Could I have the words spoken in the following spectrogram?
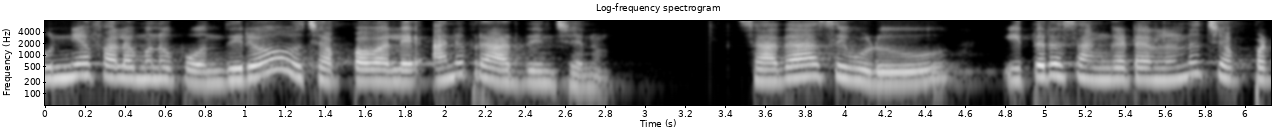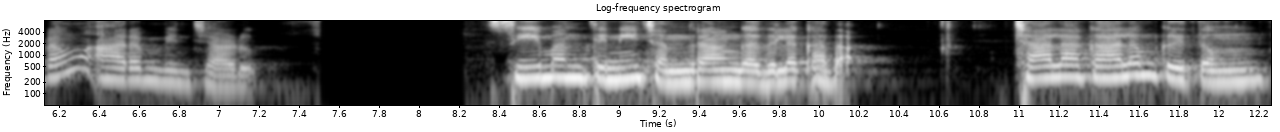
పుణ్యఫలమును పొందిరో చెప్పవలే అని ప్రార్థించెను. సదాశివుడు ఇతర సంఘటనలను చెప్పడం ఆరంభించాడు. సీమంతిని చంద్రాంగదుల కథ. చాలా కాలం క్రితం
